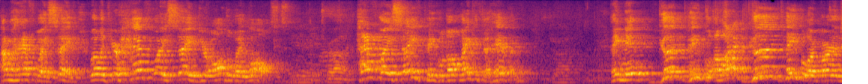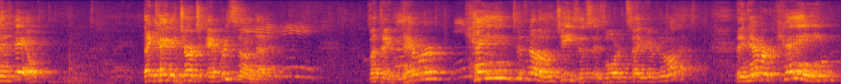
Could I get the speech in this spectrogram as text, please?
I'm halfway saved. Well, if you're halfway saved, you're all the way lost. Halfway saved people don't make it to heaven. Amen. Good people, a lot of good people are burning in hell. They came to church every Sunday, but they never came to know Jesus as Lord and Savior of their life. They never came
